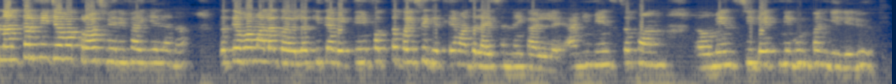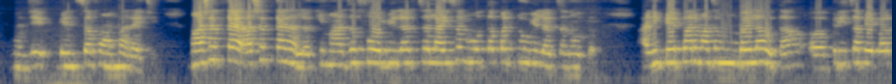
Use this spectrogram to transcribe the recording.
नंतर मी जेव्हा क्रॉस व्हेरीफाय केलं ना तर तेव्हा मला कळलं की त्या व्यक्तीने फक्त पैसे घेतले माझं लायसन नाही काढलंय. आणि मेन्सचं फॉर्म मेन्सची डेट निघून पण गेलेली होती. म्हणजे मेन्सचा फॉर्म भरायची. मग अशात काय अशात काय झालं की माझं फोर व्हीलरचं लायसन होतं पण टू व्हीलरचं नव्हतं. आणि पेपर माझा मुंबईला होता. प्रीचा पेपर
